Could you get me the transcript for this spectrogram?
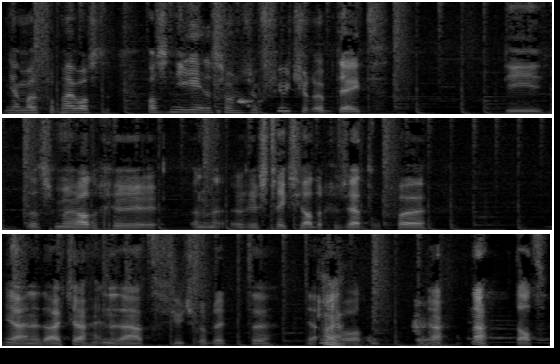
Ja, maar voor mij was het, was het niet eerder zo'n zo'n future update. Die, dat ze me hadden ge- een restrictie hadden gezet op... eh, ja, inderdaad, ja, inderdaad. Future update, eh, ja, Oh ja. wat- ja, nou, dat.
